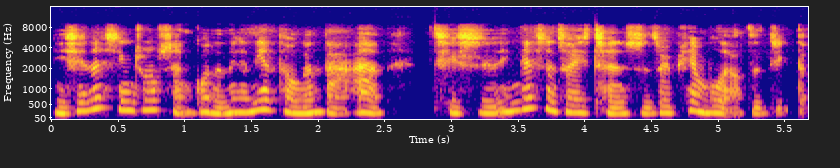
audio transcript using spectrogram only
你现在心中闪过的那个念头跟答案，其实应该是最诚实、最骗不了自己的。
